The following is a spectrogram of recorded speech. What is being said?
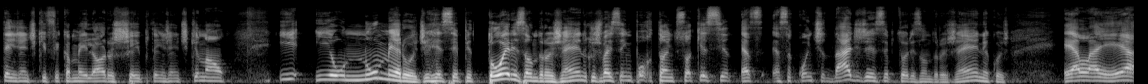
Tem gente que fica melhor o shape, tem gente que não. E, e o número de receptores androgênicos vai ser importante. Só que esse- essa, essa quantidade de receptores androgênicos, ela é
